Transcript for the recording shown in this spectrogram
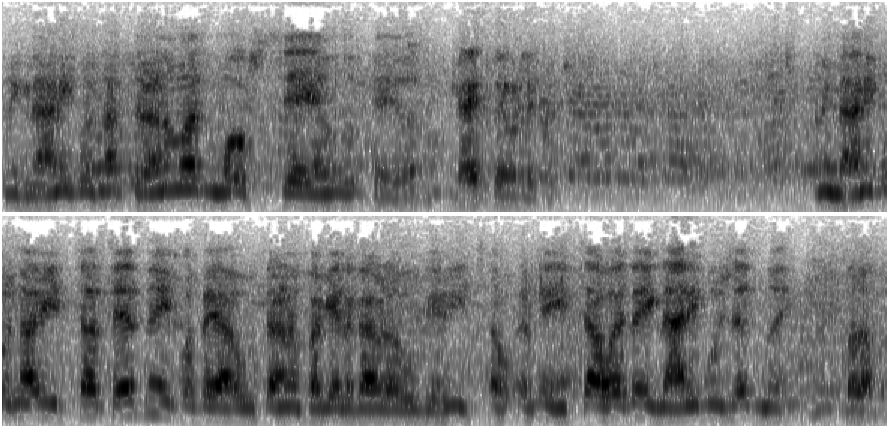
અને જ્ઞાની પુરુષના ત્રણમાં જ મોક્ષ છે એવું કહેવાનું એવું લખ્યું છે. અને જ્ઞાની પુરુષ આવી ઈચ્છા છે જ નહીં પોતે આ ઉત્તરાયણ પગે લગાવડાવું એવી ઈચ્છા હોય- એમની ઈચ્છા હોય તો એ જ્ઞાની પુરુષ જ નહીં. બરાબર.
